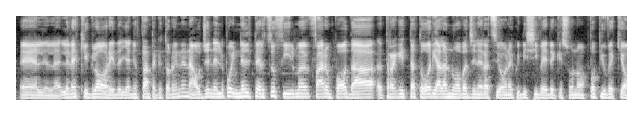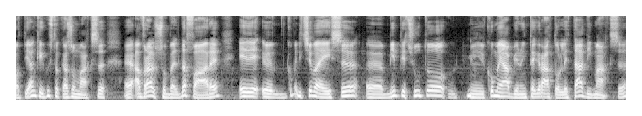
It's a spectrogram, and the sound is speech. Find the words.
eh, le, le, vecchie glorie degli anni 80 che tornano in auge, nel, poi nel terzo film fare un po' da traghettatori alla nuova generazione, quindi si vede che sono un po' più vecchiotti. Anche in questo caso Max eh, avrà il suo bel da fare e eh, come diceva Ace, eh, mi è piaciuto eh, come abbiano integrato l'età di Max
